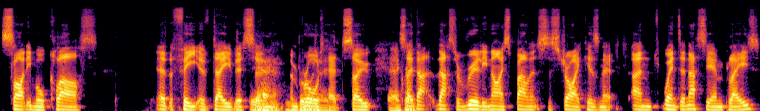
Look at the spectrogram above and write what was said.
slightly more class at the feet of Davis yeah, and, and Broadhead. Broadhead. So, so that that's a really nice balance to strike, isn't it? And when Donacien plays,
